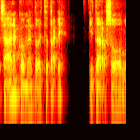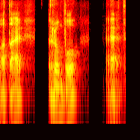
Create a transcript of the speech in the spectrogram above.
sä aina kommentoit jotakin kitarasoolua tai rumpu et,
